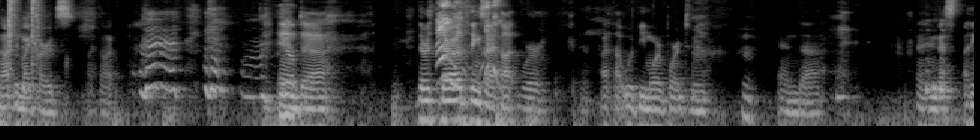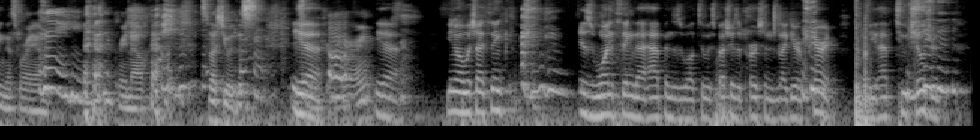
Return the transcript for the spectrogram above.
not in my cards. I thought, and uh, there there are other things that I thought were I thought would be more important to me, Hmm. and uh, I think that's I think that's where I am right now, especially with this. yeah right. yeah you know which I think is one thing that happens as well too, especially as a person like you're a parent. You know, you have two children,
